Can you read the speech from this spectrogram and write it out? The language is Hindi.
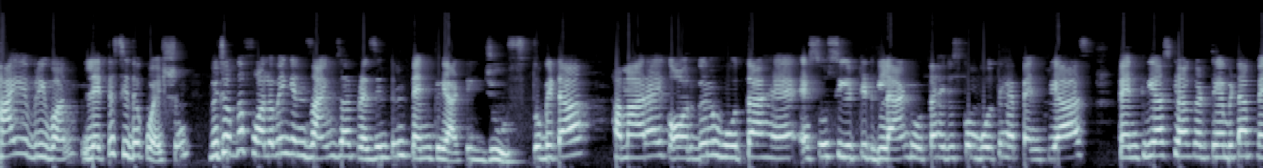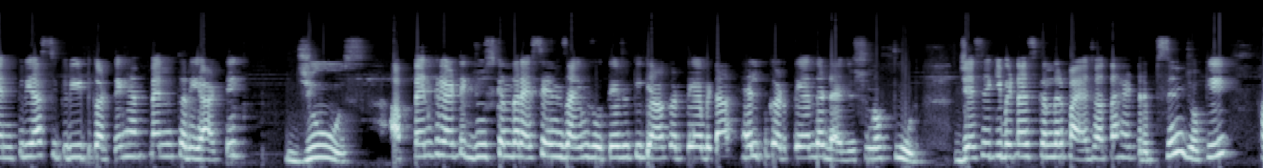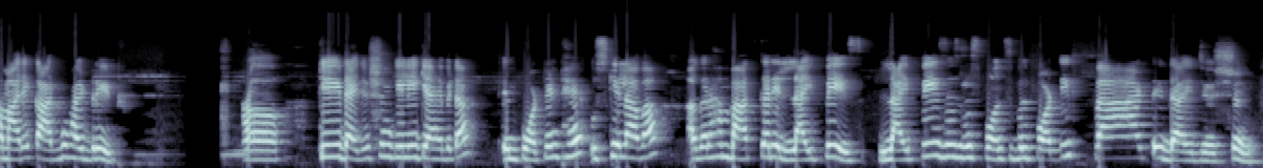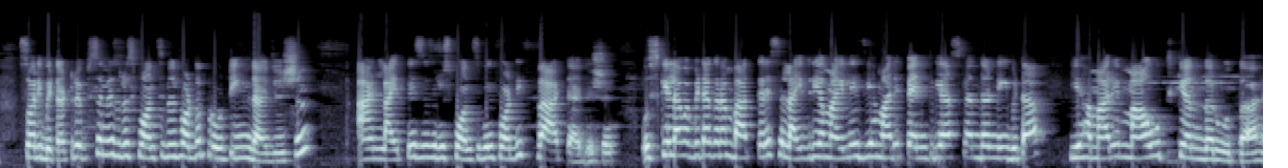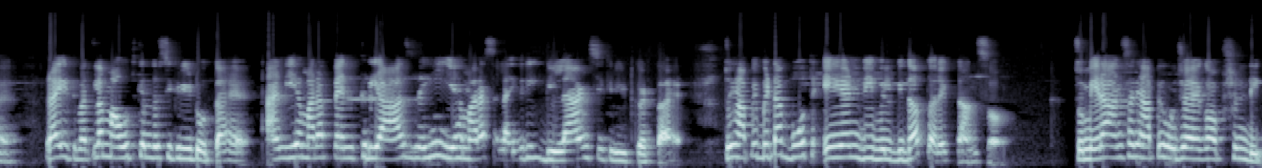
Hi everyone, let us see the question. Which of the following enzymes are present in pancreatic juice? तो बेटा हमारा एक ऑर्गन होता है एसोसिएटेड ग्लैंड होता है जिसको हम बोलते हैं पेनक्रियास पेनक्रियास क्या करते हैं बेटा? पेनक्रियास सिक्रीट करते हैं पेनक्रियाटिक जूस अब पेनक्रियाटिक जूस के अंदर ऐसे एंजाइम्स होते हैं जो कि क्या करते हैं बेटा? हेल्प करते हैं द डाइजेशन ऑफ़ फ़ूड जैसे कि बेटा इसके अंदर पाया जाता है ट्रिप्सिन जो कि हमारे कार्बोहाइड्रेट के डाइजेशन के लिए क्या है बेटा? इंपॉर्टेंट है। उसके अलावा, अगर हम बात करें lipase lipase is responsible for the fat digestion sorry बेटा trypsin is responsible for the protein digestion and lipase is responsible for the fat digestion उसके अलावा बेटा, अगर हम बात करें सलाइवरी अमाइलेज ये हमारे पेनक्रियास के अंदर नहीं बेटा, ये हमारे माउथ के अंदर होता है राइट right? मतलब माउथ के अंदर सिक्रिएट होता है एंड ये हमारा पेनक्रियाज नहीं, ये हमारा सलाइवरी ग्लैंड सिक्रिएट करता है। तो यहाँ पे बेटा both A and B will be the correct answer तो मेरा आंसर यहाँ पे हो जाएगा ऑप्शन डी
